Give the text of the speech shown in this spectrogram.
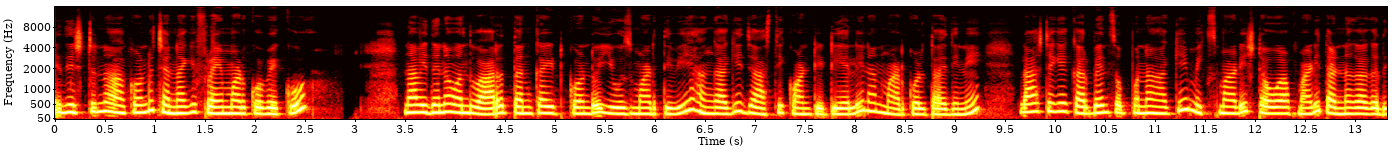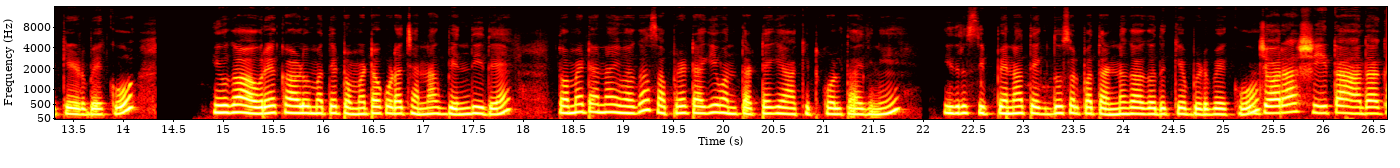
ಇದಿಷ್ಟನ್ನು ಹಾಕ್ಕೊಂಡು ಚೆನ್ನಾಗಿ ಫ್ರೈ ಮಾಡ್ಕೋಬೇಕು. ನಾವು ಇದನ್ನು ಒಂದು ವಾರದ ತನಕ ಇಟ್ಕೊಂಡು ಯೂಸ್ ಮಾಡ್ತೀವಿ. ಹಾಗಾಗಿ ಜಾಸ್ತಿ ಕ್ವಾಂಟಿಟಿಯಲ್ಲಿ ನಾನು ಮಾಡ್ಕೊಳ್ತಾ ಇದ್ದೀನಿ. ಲಾಸ್ಟಿಗೆ ಕರ್ಬೇವಿನ ಸೊಪ್ಪನ್ನು ಹಾಕಿ ಮಿಕ್ಸ್ ಮಾಡಿ ಸ್ಟವ್ ಆಫ್ ಮಾಡಿ ತಣ್ಣಗಾಗೋದಕ್ಕೆ ಇಡಬೇಕು. ಇವಾಗ ಅವರೆಕಾಳು ಮತ್ತು ಟೊಮೆಟೊ ಕೂಡ ಚೆನ್ನಾಗಿ ಬೆಂದಿದೆ. ಟೊಮೆಟೊನ ಇವಾಗ ಸಪ್ರೇಟಾಗಿ ಒಂದು ತಟ್ಟೆಗೆ ಹಾಕಿಟ್ಕೊಳ್ತಾ ಇದ್ದೀನಿ. ಇದ್ರ ಸಿಪ್ಪೆನ ತೆಗೆದು ಸ್ವಲ್ಪ ತಣ್ಣಗಾಗೋದಕ್ಕೆ ಬಿಡಬೇಕು. ಜ್ವರ ಶೀತ ಆದಾಗ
